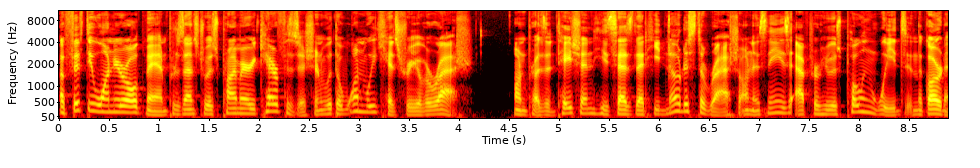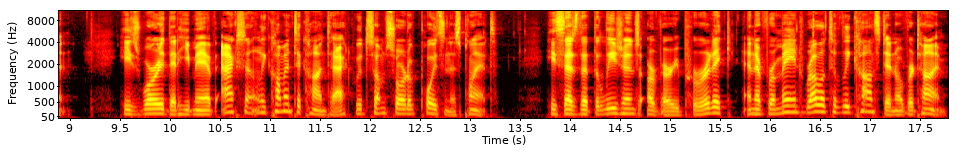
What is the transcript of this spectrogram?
A 51 year old man presents to his primary care physician with a one week history of a rash. On presentation, he says that he noticed the rash on his knees after he was pulling weeds in the garden. He's worried that he may have accidentally come into contact with some sort of poisonous plant. He says that the lesions are very pruritic and have remained relatively constant over time.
